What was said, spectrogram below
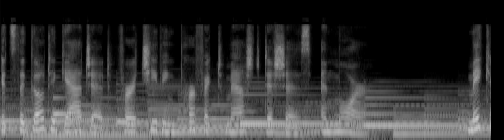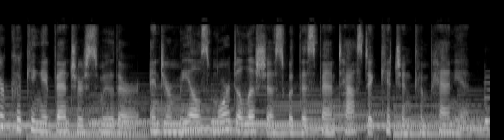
it's the go to gadget for achieving perfect mashed dishes and more. Make your cooking adventure smoother and your meals more delicious with this fantastic kitchen companion.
